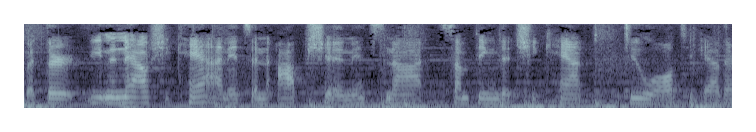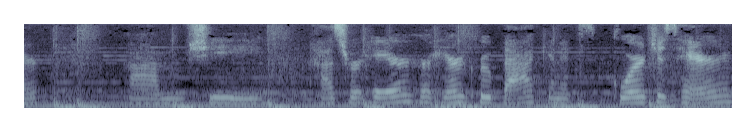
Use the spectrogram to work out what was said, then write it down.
but there you know now she can. It's an option. It's not something that she can't do altogether. Um, she has her hair. Her hair grew back and it's gorgeous hair.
